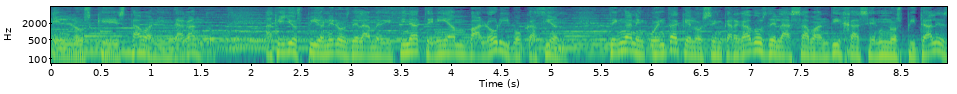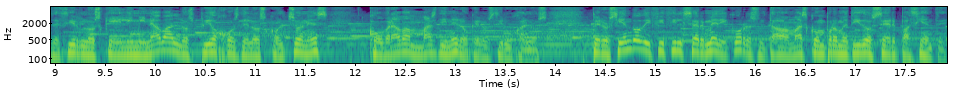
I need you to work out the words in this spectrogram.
en los que estaban indagando. Aquellos pioneros de la medicina tenían valor y vocación. Tengan en cuenta que los encargados de las sabandijas en un hospital, es decir, los que eliminaban los piojos de los colchones, cobraban más dinero que los cirujanos. Pero siendo difícil ser médico, resultaba más comprometido ser paciente.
